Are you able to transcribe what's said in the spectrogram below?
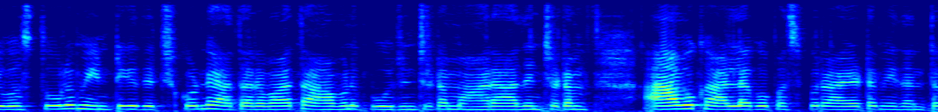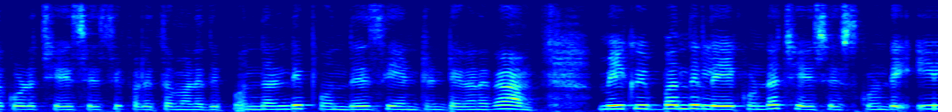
ఈ వస్తువులు మీ ఇంటికి తెచ్చుకోండి. ఆ తర్వాత ఆవుని పూజించడం ఆరాధించడం ఆవు కాళ్ళకు పసుపు రాయటం ఇదంతా కూడా చేసేసి ఫలితం అనేది పొందండి. పొందేసి ఏంటంటే కనుక మీకు ఇబ్బంది లేకుండా చేసేసుకోండి. ఈ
